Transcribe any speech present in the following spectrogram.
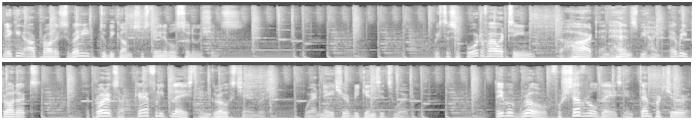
making our products ready to become sustainable solutions. With the support of our team, the heart and hands behind every product, the products are carefully placed in growth chambers, where nature begins its work. They will grow for several days in temperature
